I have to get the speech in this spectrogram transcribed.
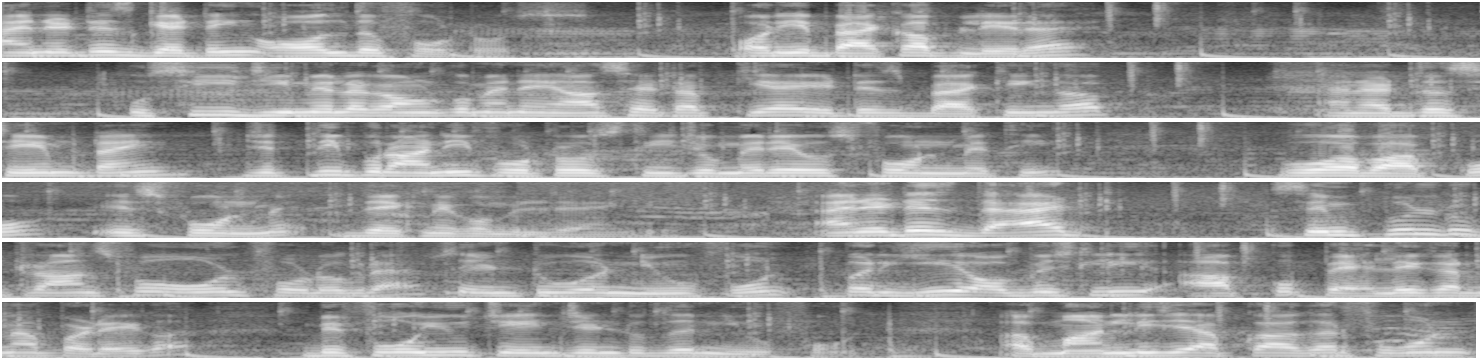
and it is getting all the photos और ये बैकअप ले रहा है। उसी जी मेल अकाउंट को मैंने यहाँ सेटअप किया it is backing up and at the same time जितनी पुरानी फ़ोटोज़ थी जो मेरे उस फ़ोन में थी, वो अब आपको इस फ़ोन में देखने को मिल जाएँगी। And it is that simple to transfer old photographs in to a new phone पर ये ऑब्वियसली आपको पहले करना पड़ेगा before you change in to the new phone अब मान लीजिए आपका अगर फ़ोन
